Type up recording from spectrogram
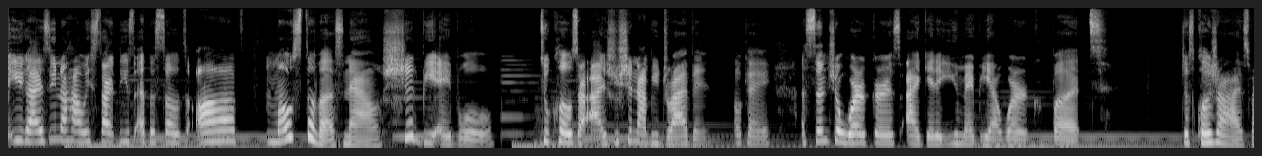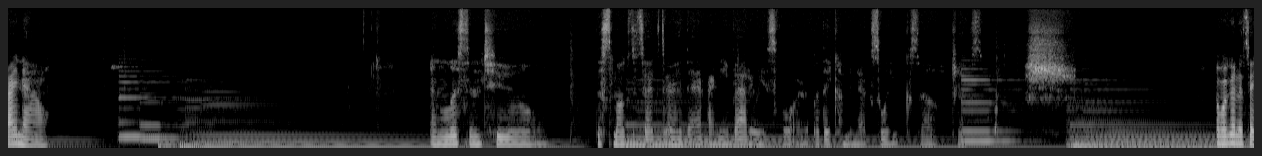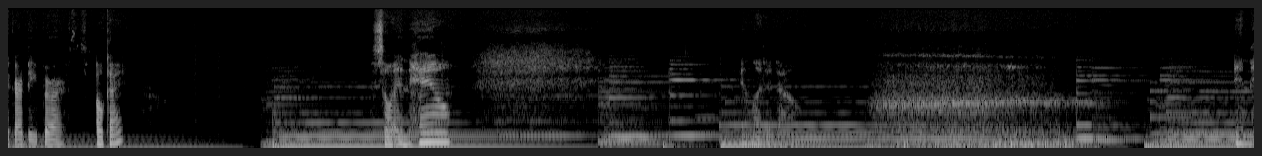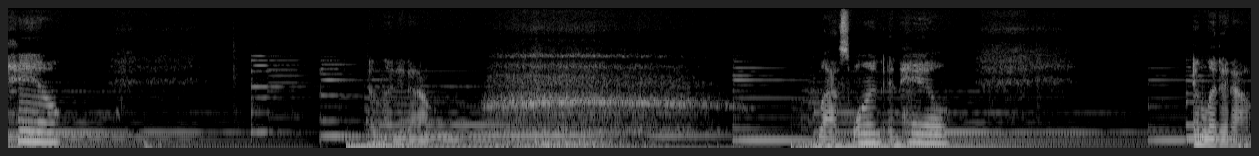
Right, you guys, you know how we start these episodes off. Most of us now should be able to close our eyes. You should not be driving, okay? Essential workers, I get it. You may be at work, but just close your eyes right now. And listen to the smoke detector that I need batteries for, but they come next week. So just shh. And we're going to take our deep breaths, okay? So inhale and let it out. Inhale and let it out. Last one, inhale it out.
